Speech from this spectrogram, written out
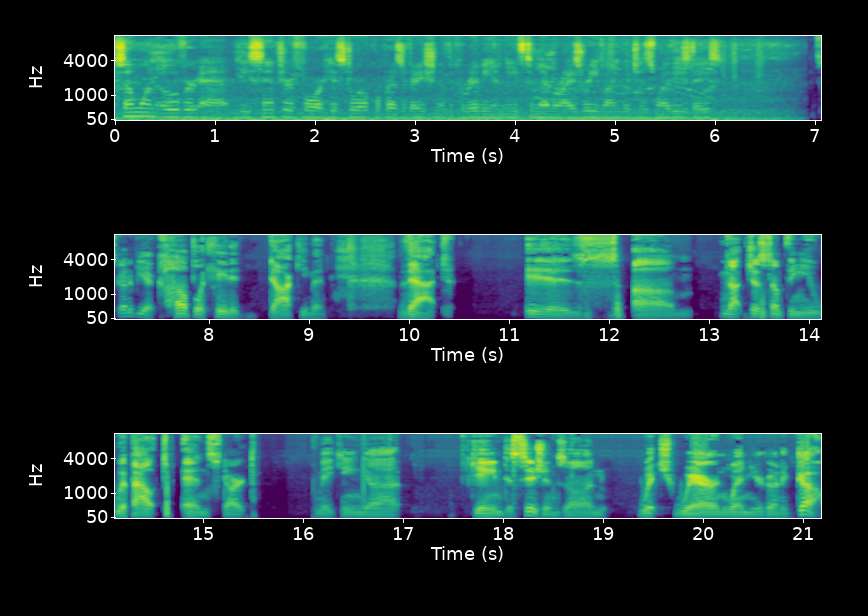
Someone over at the Center for Historical Preservation of the Caribbean needs to memorize read languages one of these days. It's going to be a complicated document that is um, not just something you whip out and start making uh, game decisions on which, where, and when you're going to go.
